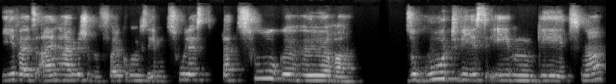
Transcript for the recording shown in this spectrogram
jeweils einheimische Bevölkerung es eben zulässt, dazugehöre, so gut wie es eben geht. Ne?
